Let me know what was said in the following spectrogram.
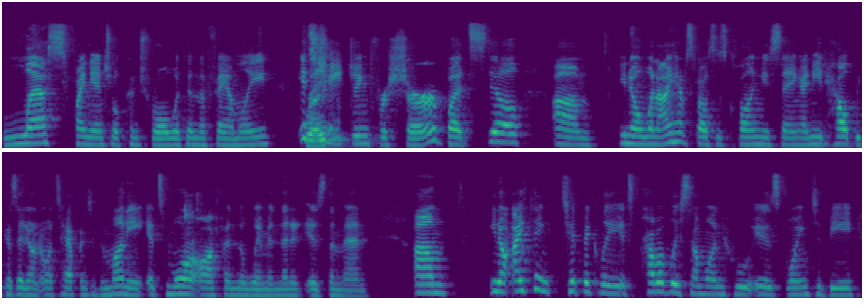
less financial control within the family. It's Right. changing for sure, but still um, you know, when I have spouses calling me saying I need help because I don't know what's happened to the money, it's more often the women than it is the men. Um, you know, I think typically it's probably someone who is going to be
